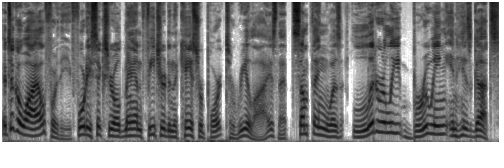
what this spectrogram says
It took a while for the 46 year old man featured in the case report to realize that something was literally brewing in his guts.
